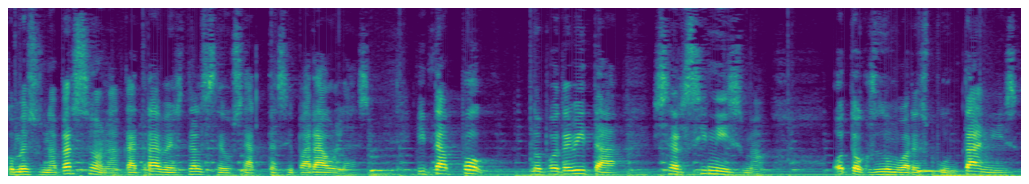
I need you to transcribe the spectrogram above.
com és una persona que a través dels seus actes i paraules. I tampoc no pot evitar cert cinisme o tocs d'humor espontanis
